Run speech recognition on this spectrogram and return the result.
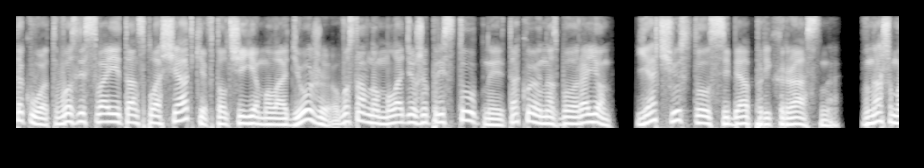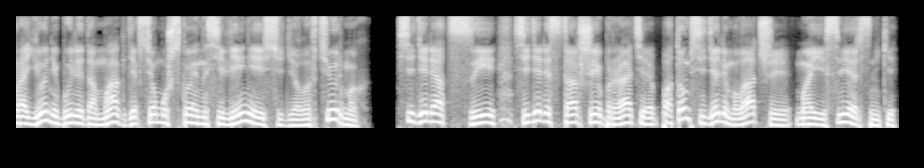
Так вот, возле своей танцплощадки в толчее молодежи, в основном молодежи преступной, такой у нас был район, я чувствовал себя прекрасно. В нашем районе были дома, где все мужское население сидело в тюрьмах. Сидели отцы, сидели старшие братья, потом сидели младшие, мои сверстники.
